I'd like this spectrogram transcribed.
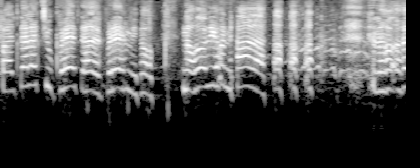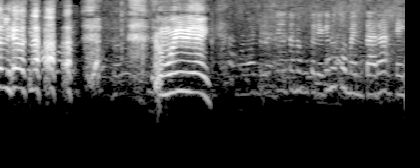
Falta la chupeta de premio. No dolió nada. No dolió nada. Muy bien. Presidenta, nos gustaría que nos comentara en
